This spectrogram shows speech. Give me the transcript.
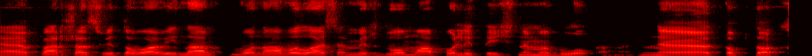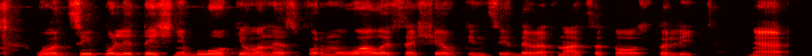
Е, Перша світова війна вона велася між двома політичними блоками. Е, Тобто, ці політичні блоки вони сформувалися ще в кінці 19 століття. Е,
